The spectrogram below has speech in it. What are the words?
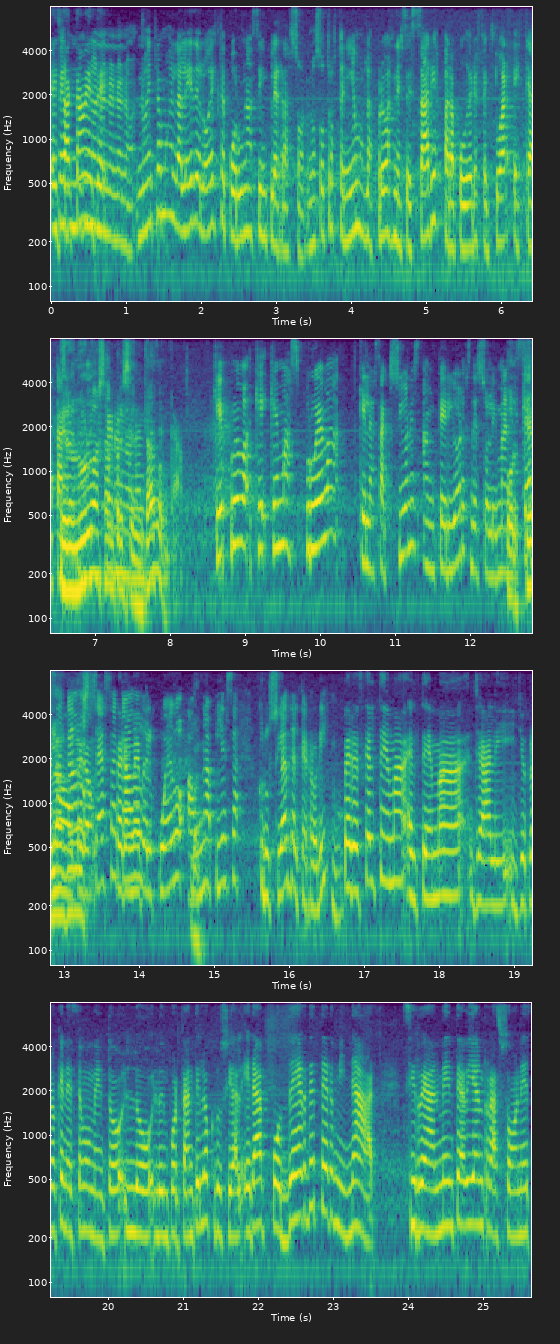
Exactamente. no, no, no, no, no. No entramos en la ley del oeste por una simple razón. Nosotros teníamos las pruebas necesarias para poder efectuar este ataque. Pero no lo has presentado. ¿Qué, prueba, qué, ¿Qué más prueba que las acciones anteriores de Soleimani. ¿Por Se ha sacado, se ha sacado me- del juego a Bueno. una pieza crucial del terrorismo. Pero es que el tema, el tema, Yali, y yo creo que en este momento lo, lo importante y lo crucial era poder determinar si realmente habían razones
